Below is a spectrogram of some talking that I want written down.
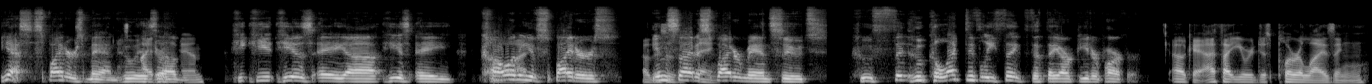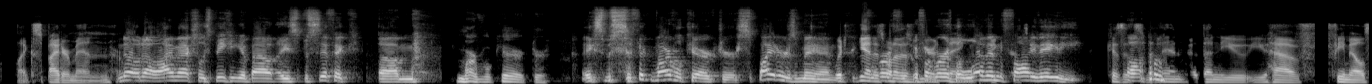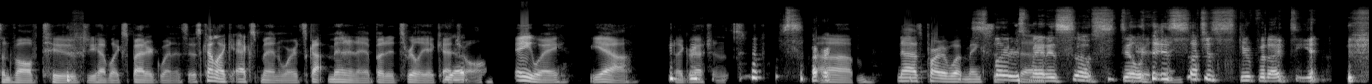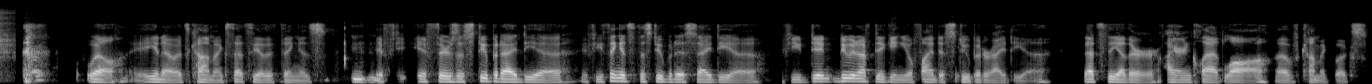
Yes, Spiders Man, who is um, Spider-Man. he he he is a uh, he is a colony I- of spiders Oh, inside the a. Spider-Man suit who th- who collectively think that they are Peter Parker. Okay, I thought you were just pluralizing like Spider-Man. or- No, no, I'm actually speaking about a specific um Marvel character. a specific Marvel character, Spiders Man, Which again is one of those from Earth things eleven because- five eighty. because it's Oh. men, but then you you have females involved too. Because you have like Spider Gwen. It's, it's kind of like X Men, where it's got men in it, but it's really a catch all. Anyway, yeah, digressions. Sorry. um, no, that's part of what makes Spiders it. uh, Man is so still. It's such a stupid idea. well, you know, it's comics. That's the other thing is Mhm. if if there's a stupid idea, if you think it's the stupidest idea, if you didn't do enough digging, you'll find a stupider idea. That's the other ironclad law of comic books.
